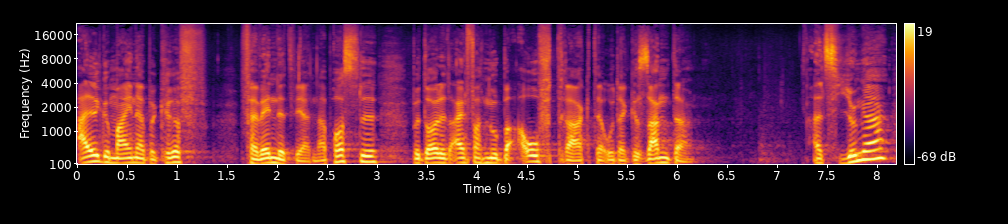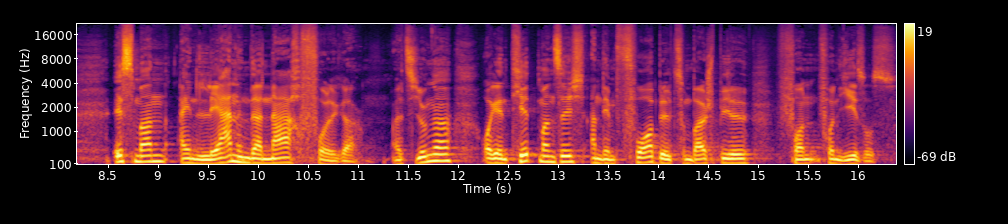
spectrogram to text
allgemeiner Begriff verwendet werden. Apostel bedeutet einfach nur Beauftragter oder Gesandter. Als Jünger ist man ein lernender Nachfolger. Als Jünger orientiert man sich an dem Vorbild zum Beispiel von, von Jesus.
